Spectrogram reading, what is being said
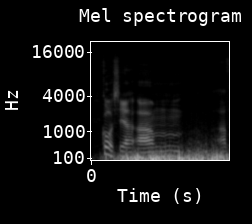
Of course, yeah. Um,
